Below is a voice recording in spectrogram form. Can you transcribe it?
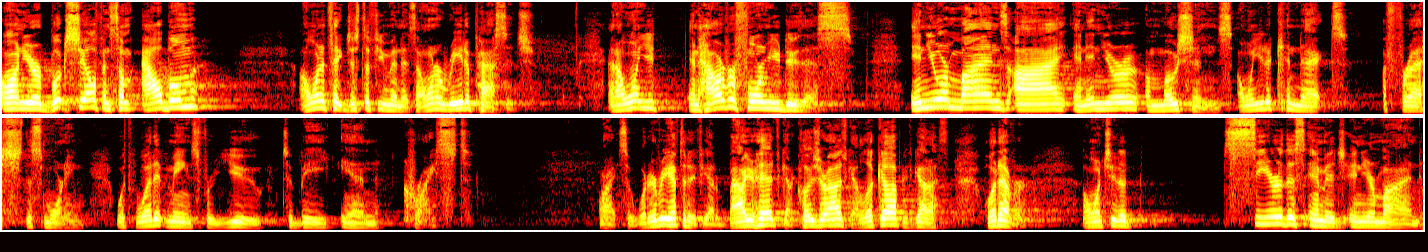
on your bookshelf in some album. I want to take just a few minutes. I want to read a passage. And I want you, in however form you do this, in your mind's eye and in your emotions, I want you to connect afresh this morning with what it means for you to be in Christ. All right, so whatever you have to do, if you got to bow your head, if you got to close your eyes, you got to look up, if you got to whatever, I want you to sear this image in your mind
